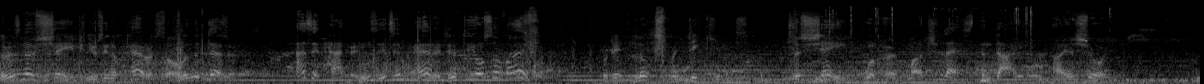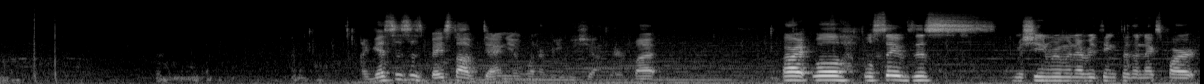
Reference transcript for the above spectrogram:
There is no shame in using a parasol in the desert. As it happens, it's imperative to your survival. But it looks ridiculous. The shade will hurt much less than dying, I assure you. I guess this is based off Daniel whenever he was younger, but... Alright, well, we'll save this machine room and everything for the next part.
